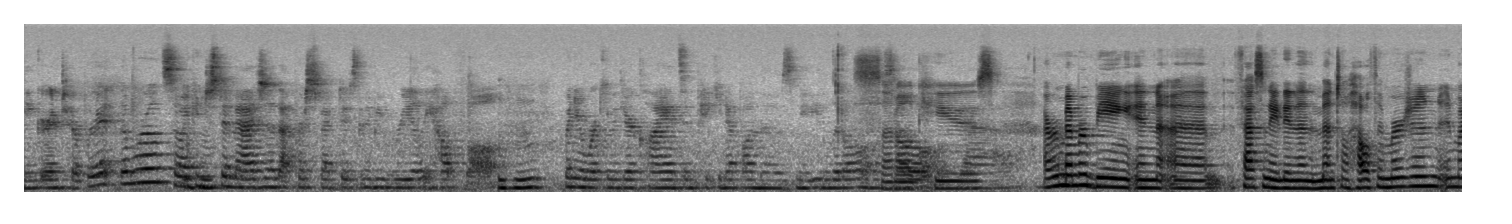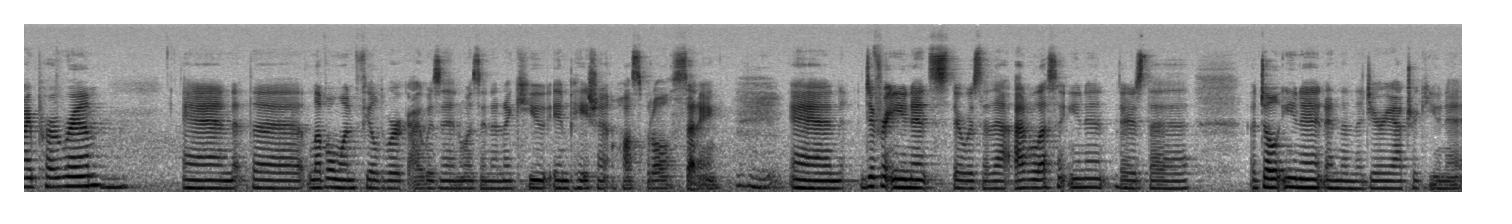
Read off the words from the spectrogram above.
think or interpret the world. So mm-hmm. I can mm-hmm. just imagine that that perspective is going to be really helpful. Mm-hmm. when you're working with your clients and picking up on those maybe little subtle, subtle cues. Yeah. I remember being in um, fascinated in the mental health immersion in my program. Mm-hmm and the level one field work I was in was in an acute inpatient hospital setting. Mm-hmm. And different units there was the adolescent unit, there's the adult unit, and then the geriatric unit.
